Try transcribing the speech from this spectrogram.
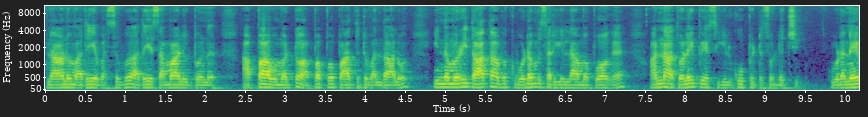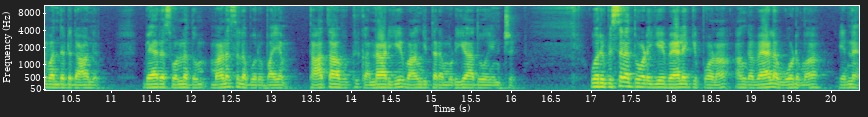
நானும் அதே வசுவு அதே சமாளிப்புன்னு அப்பாவை மட்டும் அப்பப்போ பார்த்துட்டு வந்தாலும் இந்த முறை தாத்தாவுக்கு உடம்பு சரியில்லாமல் போக அண்ணா தொலைபேசியில் கூப்பிட்டு சொல்லுச்சு. உடனே வந்துட்டு நானு. வேற சொன்னதும் மனசுல ஒரு பயம். தாத்தாவுக்கு கண்ணாடியே வாங்கித்தர முடியாதோ என்று. ஒரு விசனத்தோடையே வேலைக்கு போனா அங்க வேலை ஓடுமா? என்ன?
